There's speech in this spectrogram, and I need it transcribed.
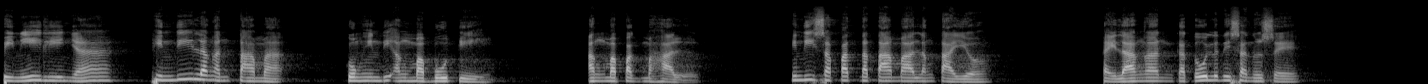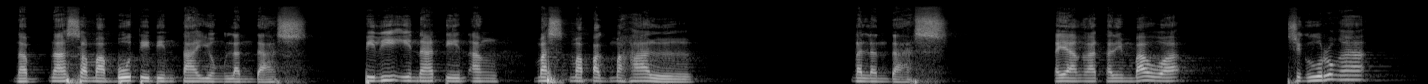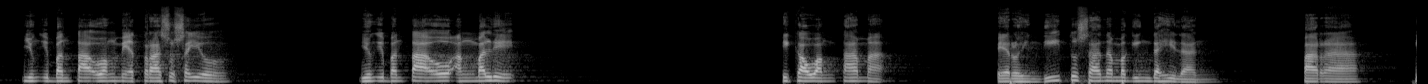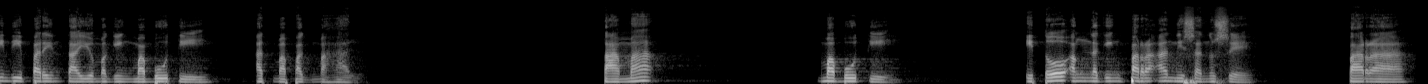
Pinili niya hindi lang ang tama, kung hindi ang mabuti, ang mapagmahal. Hindi sapat na tama lang tayo. Kailangan, katulad ni San Jose, na nasa mabuti din tayong landas. Piliin natin ang mas mapagmahal na landas. Kaya nga, talimbawa, siguro nga, yung ibang tao ang may atraso sa iyo, yung ibang tao ang mali, ikaw ang tama, pero hindi ito sana maging dahilan para hindi pa rin tayo maging mabuti at mapagmahal. Tama, mabuti. Ito ang naging paraan ni San Jose para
